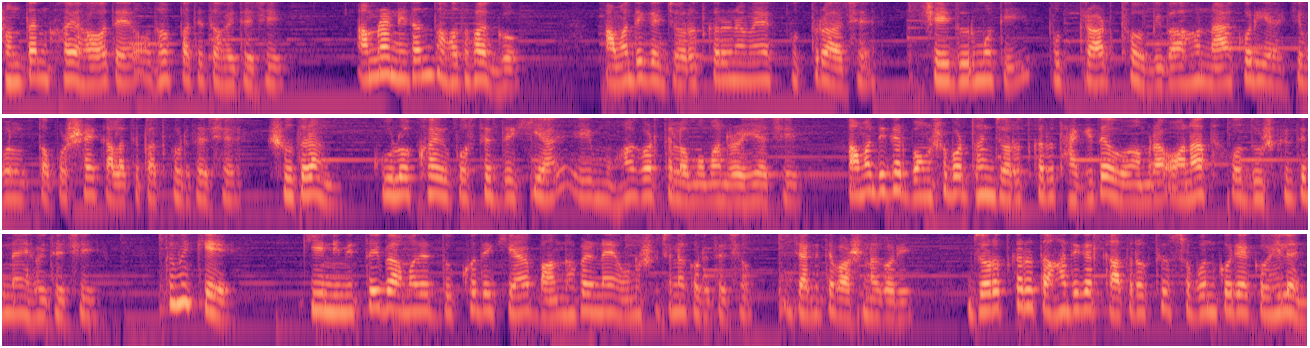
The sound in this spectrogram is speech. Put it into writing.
সন্তান ক্ষয় হওয়াতে অধপাতিত হইতেছি। আমরা নিতান্ত হতভাগ্য। আমাদিকে জরৎকার নামে এক পুত্র আছে। সেই দুর্মতি পুত্রার্থ বিবাহ না করিয়া কেবল তপস্যায় কালাতিপাত করিতেছে। সুতরাং কুলক্ষয় উপস্থিত দেখিয়া এই মহাগর্তে লম্বমান রহিয়াছি। আমাদিগের বংশবর্ধন জরৎকারু থাকিতেও আমরা অনাথ ও দুষ্কৃতির ন্যায় হইতেছি। তুমি কে? কি নিমিত্তই বা আমাদের দুঃখ দেখিয়া বান্ধবের ন্যায় অনুশোচনা করিতেছ, জানিতে বাসনা করি। জরৎকারু তাহাদিগের কাতরক্ত শ্রবণ করিয়া কহিলেন,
